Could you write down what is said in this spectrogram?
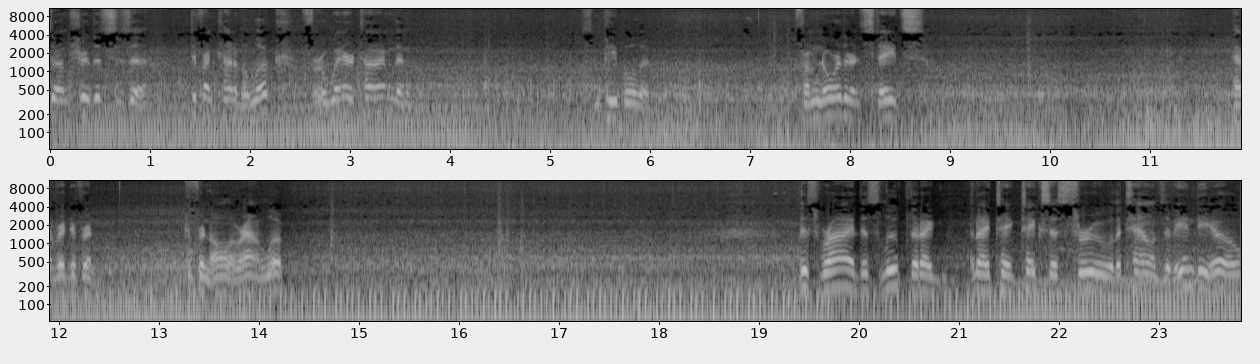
So I'm sure this is a different kind of a look for winter time than some people that from northern states have a different different all around look. This ride, this loop that I that I take takes us through the towns of Indio,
